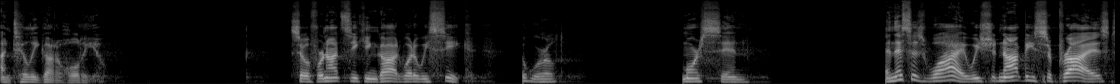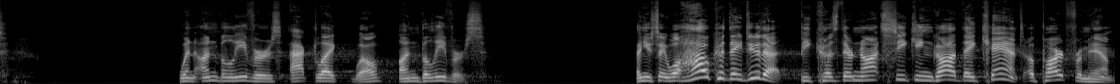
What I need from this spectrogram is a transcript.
until He got a hold of you. So if we're not seeking God, what do we seek? The world, more sin. And this is why we should not be surprised when unbelievers act like, well, unbelievers. And you say, well, how could they do that? Because they're not seeking God. They can't apart from Him.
